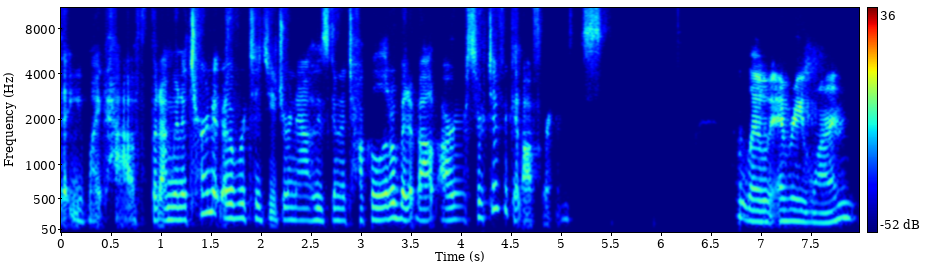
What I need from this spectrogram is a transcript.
that you might have. But I'm going to turn it over to Deidre now, who's going to talk a little bit about our certificate offerings. Hello, everyone.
